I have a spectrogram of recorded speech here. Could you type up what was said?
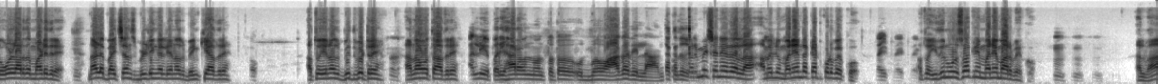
ತೊಗೊಳ್ಳಾರ್ದ ಮಾಡಿದರೆ ನಾಳೆ ಬೈ ಚಾನ್ಸ್ ಬಿಲ್ಡಿಂಗಲ್ಲಿ ಏನಾದರೂ ಏನಾದ್ರು ಬೆಂಕಿ ಆದ್ರೆ. ಅಥವಾ ಏನಾದ್ರು ಬಿದ್ದ್ಬಿಟ್ರೆ ಹ್ಮ್. ಅನಾಹುತ ಆದ್ರೆ? ಅಲ್ಲಿ ಪರಿಹಾರ ಅನ್ನುವಂಥದ್ದು ಉದ್ಭವ ಆಗೋದಿಲ್ಲ ಅಂತ ಪರ್ಮಿಷನ್ ಇರಲ್ಲ. ಆಮೇಲೆ ನೀವು ಮನೆಯಿಂದ ಕಟ್ಕೊಡ್ಬೇಕು. ರೈಟ್ ರೈಟ್ ರೈಟ್ ಅಥವಾ ಇದನ್ನ ಉಳ್ಸೋಕೆ ನಿಮ್ ಮನೆ ಮಾರ್ಬೇಕು. ಹ್ಮ್ ಹ್ಮ್ ಹ್ಮ್. ಅಲ್ವಾ?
